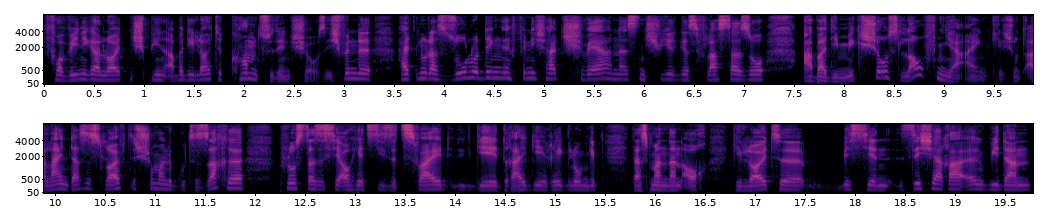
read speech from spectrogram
vor weniger Leuten spielen, aber die Leute kommen zu den Shows. Ich finde halt nur das Solo-Ding finde ich halt schwer, ne, ist ein schwieriges Pflaster so, aber die Mix-Shows laufen ja eigentlich und allein, dass es läuft, ist schon mal eine gute Sache, plus, dass es ja auch jetzt diese 2G, 3G-Regelung gibt, dass man dann auch die Leute ein bisschen sicherer irgendwie dann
